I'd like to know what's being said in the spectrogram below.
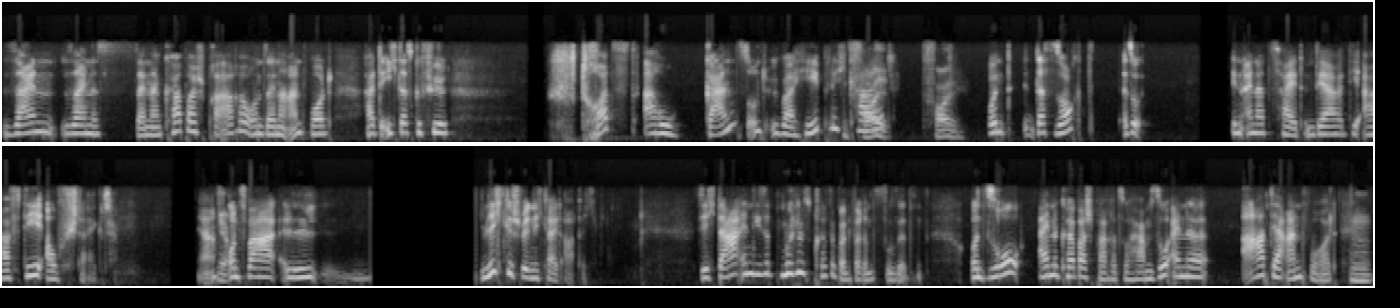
sein, seines, seiner Körpersprache und seiner Antwort hatte ich das Gefühl, strotzt Arroganz und Überheblichkeit. Voll, voll. Und das sorgt, also in einer Zeit, in der die AfD aufsteigt, ja, ja. und zwar Lichtgeschwindigkeitartig, sich da in diese Bundespressekonferenz zu setzen und so eine Körpersprache zu haben, so eine Art der Antwort, mhm.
